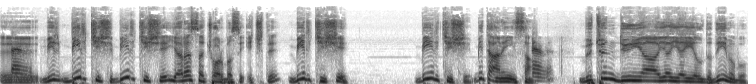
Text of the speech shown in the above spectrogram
e, Evet. bir bir kişi bir kişi yarasa çorbası içti. Bir kişi bir kişi bir tane insan. Evet. Bütün dünyaya yayıldı değil mi bu?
